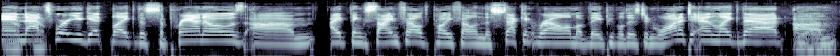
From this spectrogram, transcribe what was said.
And that's where you get like the Sopranos. Um, I think Seinfeld probably fell in the second realm of they people just didn't want it to end like that. Um,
